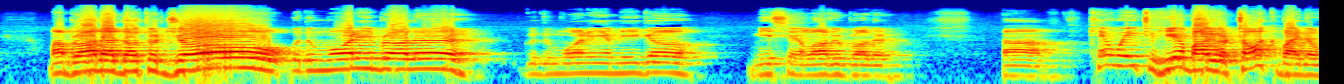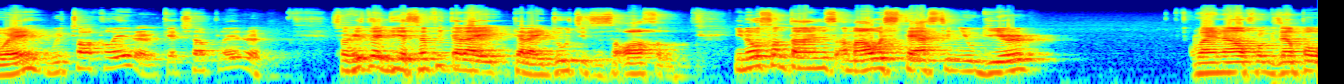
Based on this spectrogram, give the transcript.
My brother, Dr. Joe. Good morning, brother. Good morning, amigo. Miss you. I love you, brother. Um, can't wait to hear about your talk, by the way. We talk later, catch up later. So here's the idea, something that I that I do which is awesome. You know, sometimes I'm always testing new gear. Right now, for example,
